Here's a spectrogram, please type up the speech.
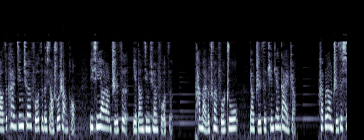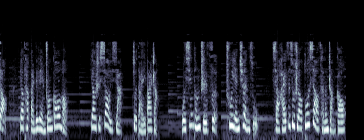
嫂子看金圈佛子的小说上头，一心要让侄子也当金圈佛子。他买了串佛珠，要侄子天天戴着，还不让侄子笑，要他板着脸装高冷，要是笑一下就打一巴掌。我心疼侄子，出言劝阻，小孩子就是要多笑才能长高，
